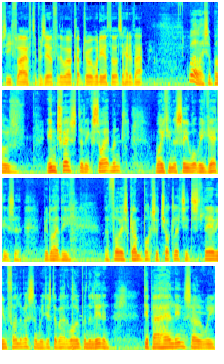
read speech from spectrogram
Obviously, you fly off to Brazil for the World Cup draw. What are your thoughts ahead of that? Well, I suppose interest and excitement, waiting to see what we get. It's a bit like the the Forrest Gump box of chocolates. It's there in front of us, and we're just about to open the lid and dip our hand in. So we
